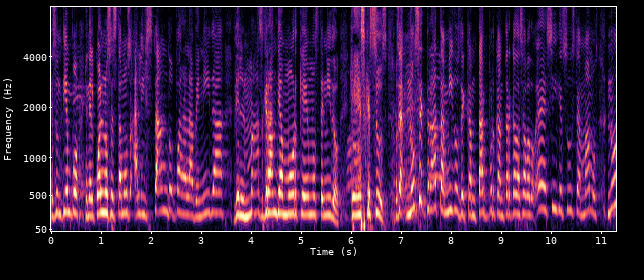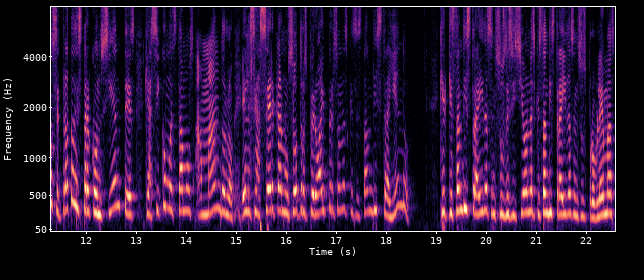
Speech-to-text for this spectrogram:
Es un tiempo en el cual nos estamos alistando para la venida del más grande amor que hemos tenido, que es Jesús. O sea, no se trata, amigos, de cantar por cantar cada sábado. Eh, sí, Jesús, te amamos. No, se trata de estar conscientes que así como estamos amándolo, Él se acerca a nosotros, pero hay personas que se están distrayendo que, están distraídas en sus decisiones, que están distraídas en sus problemas,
